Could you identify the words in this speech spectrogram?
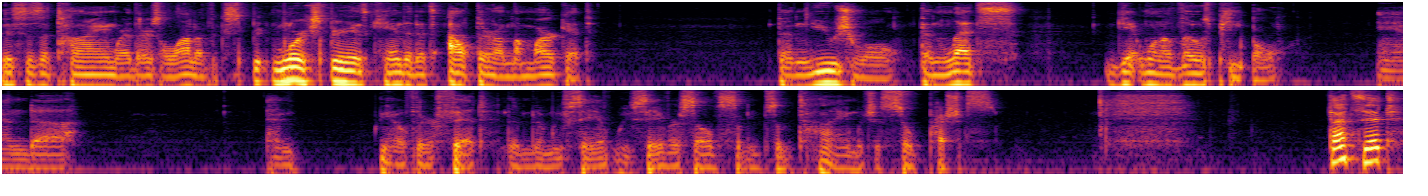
this is a time where there's a lot of exp- more experienced candidates out there on the market than usual, then let's get one of those people and uh, and you know if they're fit, then, then we've save we save ourselves some some time, which is so precious. That's it.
